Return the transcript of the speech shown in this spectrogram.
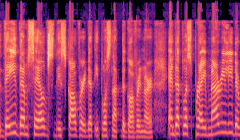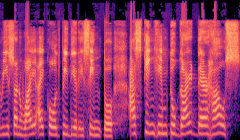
they themselves discovered that it was not the governor. And that was primarily the reason why I called PD Recinto asking him to guard their house.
